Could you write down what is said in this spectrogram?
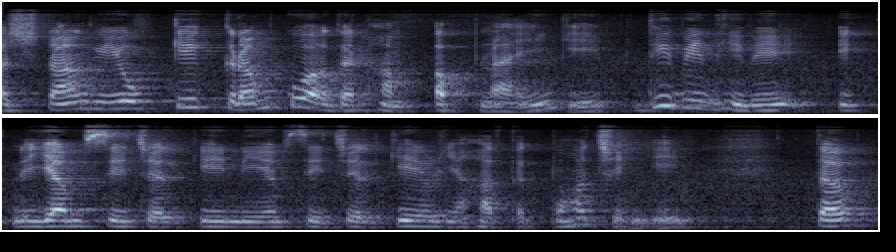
अष्टांग योग के क्रम को अगर हम अपनाएँगे धीमे धीमे एक नियम से चल के, नियम से चल के और यहाँ तक पहुँचेंगे, तब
